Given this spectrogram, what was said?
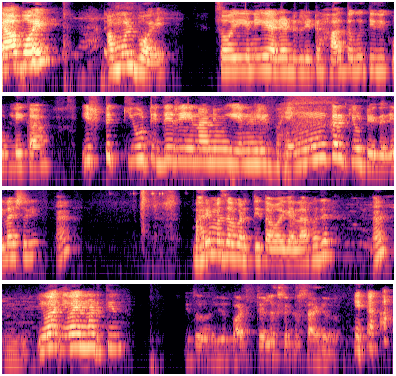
ಯಾವ ಬಾಯ್ ಅಮೂಲ್ ಬಾಯ್ ಸೊ ಇವನಿಗೆ ಎರಡೆರಡು ಲೀಟ್ರ್ ಹಾಲು ತಗೋತೀವಿ ಕುಡ್ಲಿಕ್ಕ ಇಷ್ಟು ಕ್ಯೂಟ್ ಇದ್ದೀರಿ. ನಾನು ನಿಮ್ಗೆ ಏನು ಹೇಳಿ ಭಯಂಕರ ಕ್ಯೂಟ್ ಇದ್ದೀರಿ. ಇಲ್ಲ ಶ್ರೀ ಹಾಂ ಭಾರಿ ಮಜಾ ಬರ್ತಿತ್ತು ಅವಾಗೆಲ್ಲ. ಹೌದು? ಹಾಂ ಇವ ಇವ ಏನು ಮಾಡ್ತಿದ್?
